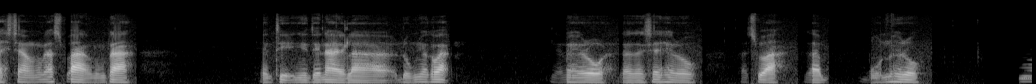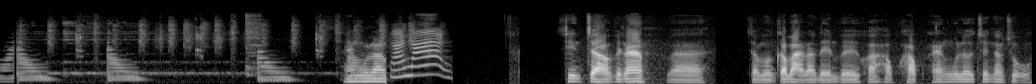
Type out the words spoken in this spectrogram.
đây trang dashbar của chúng ta. Hiển thị như thế này là đúng nha các bạn. Nhấn hero ra danh sách hero. Dashbar ra bốn hero. Angular Xin chào Việt Nam và chào mừng các bạn đã đến với khóa học học Angular trên trang chủ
